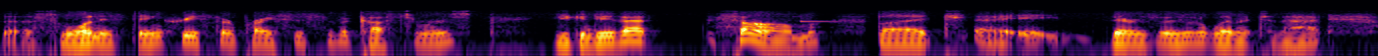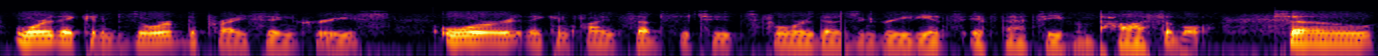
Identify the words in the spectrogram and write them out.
this. One is to increase their prices to the customers. You can do that some, but uh, there's, there's a limit to that. Or they can absorb the price increase, or they can find substitutes for those ingredients if that's even possible. So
